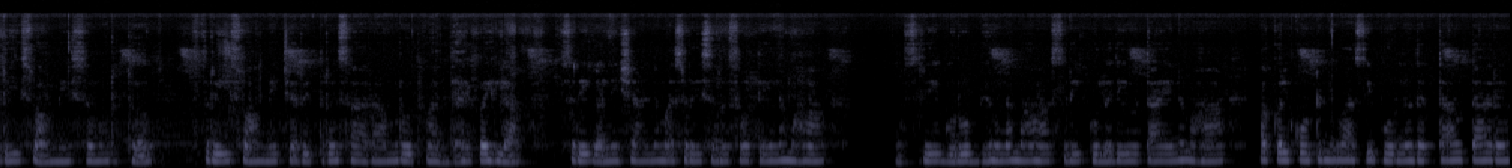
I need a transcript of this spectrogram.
श्री स्वामी समर्थ श्री स्वामी चरित्र सारामृत अध्याय पहिला. श्री गणेशाय नमः श्री सरस्वती नमः श्री गुरुभ्यो नमः श्री कुलदेवताय नमः. अक्कलकोट निवासी पूर्ण दत्तावतार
